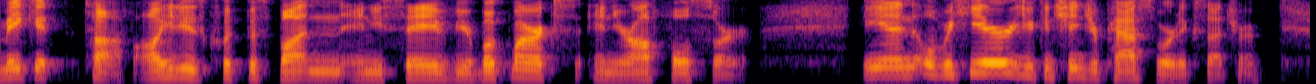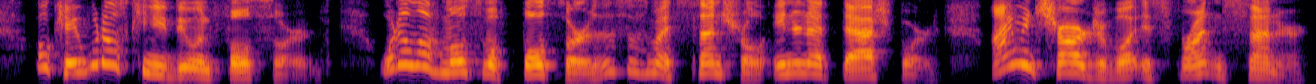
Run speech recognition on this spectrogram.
make it tough. All you do is click this button and you save your bookmarks and you're off full sort. And over here, you can change your password, etc. Okay, what else can you do in full sort? What I love most about Full Sort is this is my central internet dashboard. I'm in charge of what is front and center.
